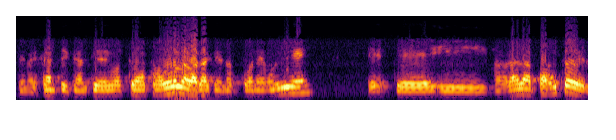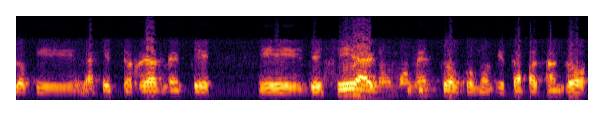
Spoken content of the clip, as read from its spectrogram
semejante cantidad de votos a favor la verdad que nos pone muy bien este, y nos da la pauta de lo que la gente realmente eh, desea en un momento como el que está pasando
